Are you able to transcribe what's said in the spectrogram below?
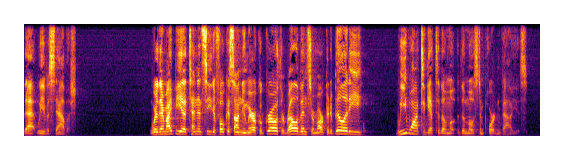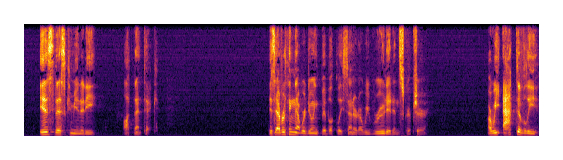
that we've established. Where there might be a tendency to focus on numerical growth or relevance or marketability, we want to get to the, the most important values. Is this community authentic? Is everything that we're doing biblically centered? Are we rooted in Scripture? Are we actively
